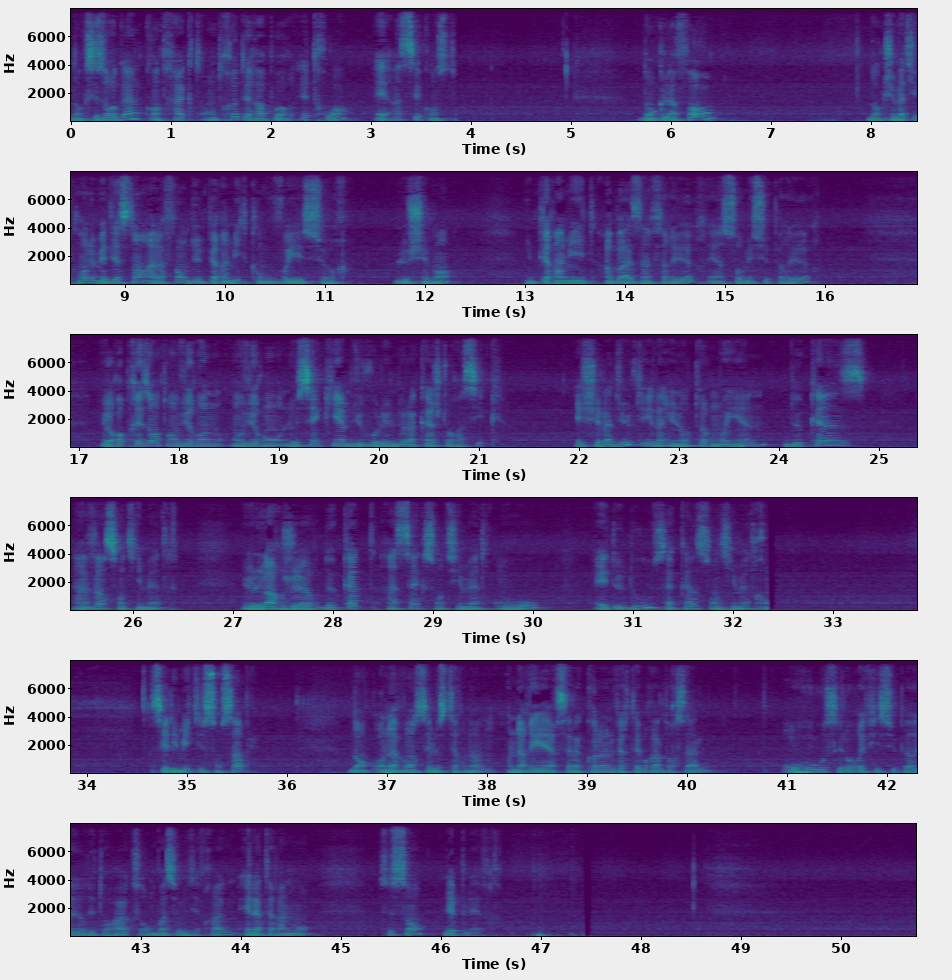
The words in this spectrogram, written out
Donc ces organes contractent entre eux des rapports étroits et assez constants. Donc la forme donc schématiquement, le médiastin a la forme d'une pyramide comme vous voyez sur le schéma. Une pyramide à base inférieure et un sommet supérieur. Il représente environ, environ le cinquième du volume de la cage thoracique. Et chez l'adulte, il a une hauteur moyenne de 15 à 20 cm, une largeur de 4 à 5 cm en haut et de 12 à 15 cm en haut. Ces limites, ils sont simples. Donc en avant c'est le sternum, en arrière c'est la colonne vertébrale dorsale, en haut c'est l'orifice supérieur du thorax, en bas c'est le diaphragme, et latéralement ce sont les plèvres.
